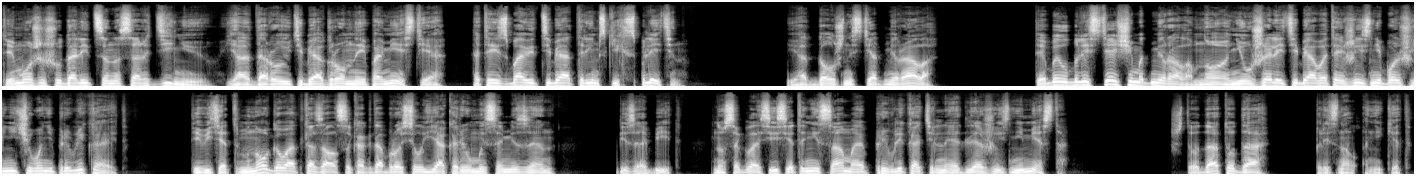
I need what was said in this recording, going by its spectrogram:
ты можешь удалиться на Сардинию. Я дарую тебе огромные поместья. Это избавит тебя от римских сплетен. И от должности адмирала. Ты был блестящим адмиралом, но неужели тебя в этой жизни больше ничего не привлекает? Ты ведь от многого отказался, когда бросил якорь у мыса Мизен. Без обид. Но согласись, это не самое привлекательное для жизни место». «Что да, то да», — признал Аникет.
